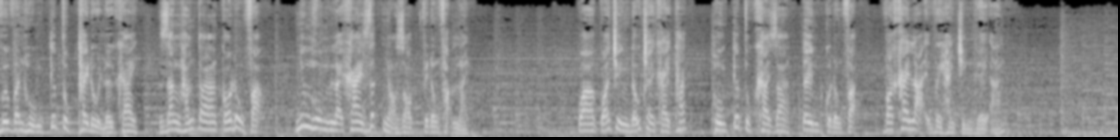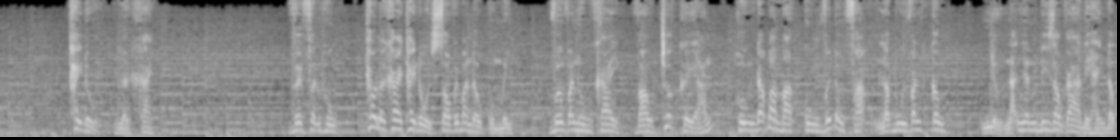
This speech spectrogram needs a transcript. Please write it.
Vương Văn Hùng tiếp tục thay đổi lời khai rằng hắn ta có đồng phạm, nhưng Hùng lại khai rất nhỏ giọt về đồng phạm này. Qua quá trình đấu tranh khai thác, Hùng tiếp tục khai ra tên của đồng phạm và khai lại về hành trình gây án. Thay đổi lời khai Về phần Hùng, theo lời khai thay đổi so với ban đầu của mình, Vương Văn Hùng khai vào trước gây án, Hùng đã bàn bạc cùng với đồng phạm là Bùi Văn Công nhử nạn nhân đi giao gà để hành động.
